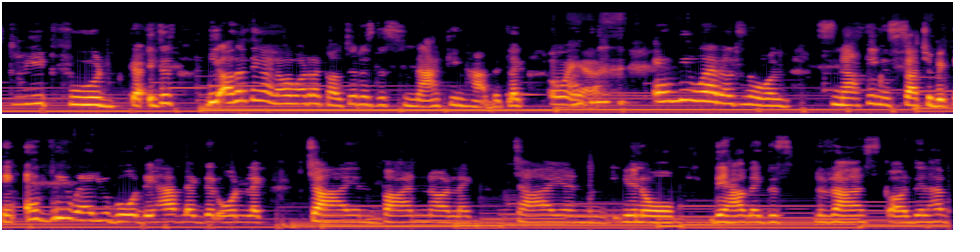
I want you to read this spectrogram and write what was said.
street food. It is the other thing I love about our culture is the snacking habit. Like oh yeah anywhere else in the world, snacking is such a big thing. Everywhere you go, they have like their own like chai and bun or like chai and you know they have like this rusk or they'll have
